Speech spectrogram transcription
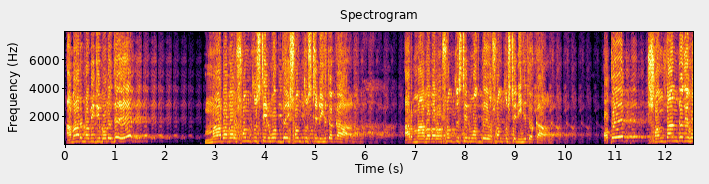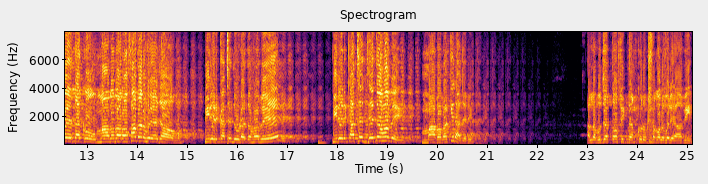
আমার নবীজি বলে যে মা বাবার সন্তুষ্টির মধ্যে সন্তুষ্টি নিহিত কার? আর মা বাবার অসন্তুষ্টির মধ্যে অসন্তুষ্টি নিহিত কার? অতএব সন্তান যদি হয়ে থাকো মা বাবার অফাদার হয়ে যাও, পীরের কাছে দৌড়াতে হবে। পীরের কাছে যেতে হবে মা বাবাকে রাজে রেখে? আল্লাহ বুঝার তৌফিক দান করুক সকল বলে আমিন।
